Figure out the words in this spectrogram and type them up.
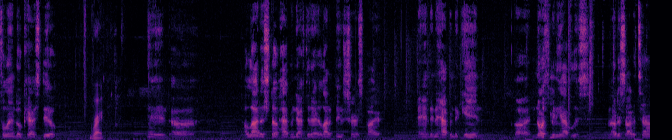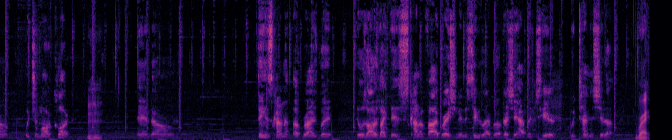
Philando Castile Right. and uh, a lot of stuff happened after that. A lot of things transpired. and then it happened again, uh, North Minneapolis, on the other side of town, with Jamar Clark, Mm-hmm. and um, things kind of uprise, but it was always like this kind of vibration in the city, like, bro, if that shit happens here, we turn this shit up. Right.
